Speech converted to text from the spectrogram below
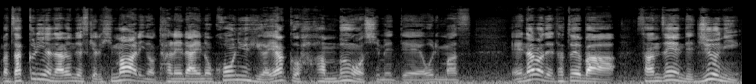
まあざっくりにはなるんですけど、ひまわりの種代の購入費が約半分を占めております。えーなので例えば3000円で10人、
